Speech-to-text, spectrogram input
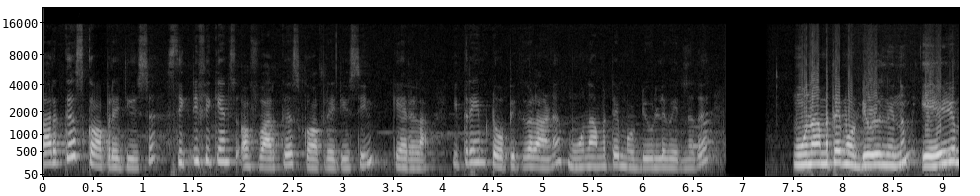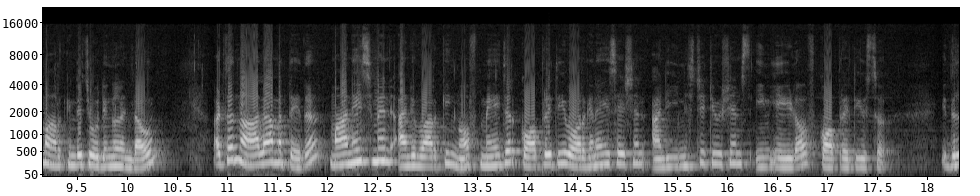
workers cooperatives significance of workers cooperatives in Kerala ഇത്രയും ടോപ്പിക്കുകളാണ് മൂന്നാമത്തെ മൊഡ്യൂളിൽ വരുന്നത് മൂന്നാമത്തെ മൊഡ്യൂളിൽ നിന്നും ഏഴ് മാർക്കിൻ്റെ ചോദ്യങ്ങൾ ഉണ്ടാവും അടുത്ത നാലാമത്തേത് management and working of major cooperative organisation and institutions in aid of cooperatives ഇതിൽ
